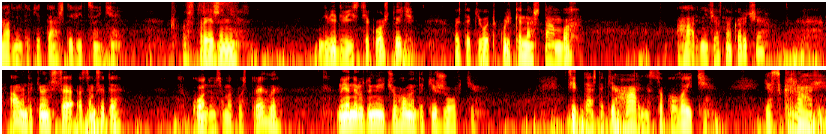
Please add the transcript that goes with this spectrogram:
Гарні такі теж, дивіться, які пострижені. 2200 коштують. Ось такі от кульки на штамбах. Гарні, чесно кажучи. А вон такі вон ще самшити конденсами постригли. Ну я не розумію, чого вони такі жовті. Ці теж такі гарні, соковиті, яскраві.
